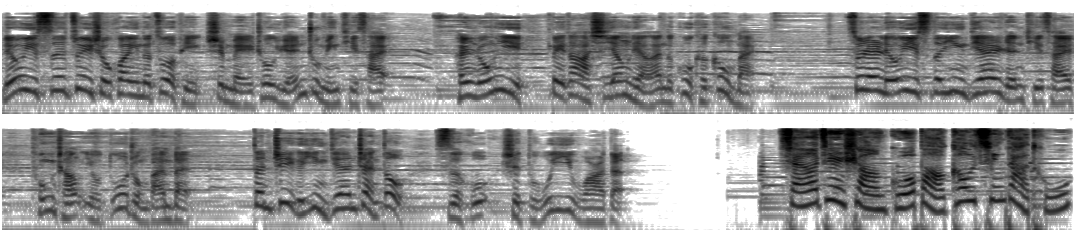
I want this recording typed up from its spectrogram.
刘易斯最受欢迎的作品是美洲原住民题材，很容易被大西洋两岸的顾客购买。虽然刘易斯的印第安人题材通常有多种版本，但这个印第安战斗似乎是独一无二的。想要鉴赏国宝高清大图，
